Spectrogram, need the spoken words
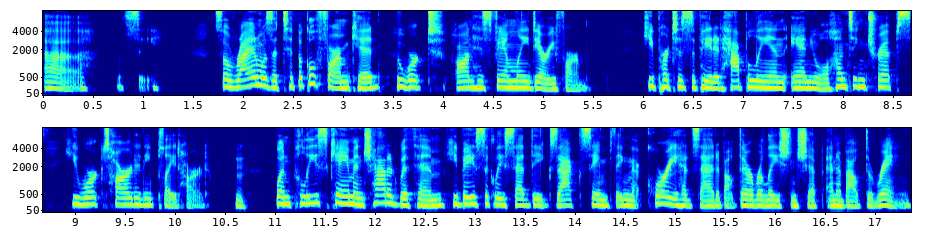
uh, let's see. So Ryan was a typical farm kid who worked on his family dairy farm. He participated happily in annual hunting trips. He worked hard and he played hard. Hmm. When police came and chatted with him, he basically said the exact same thing that Corey had said about their relationship and about the ring.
